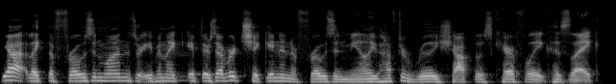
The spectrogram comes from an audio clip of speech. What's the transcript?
yeah, like the frozen ones, or even like Mhm. if there's ever chicken in a frozen meal, you have to really shop those carefully because like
